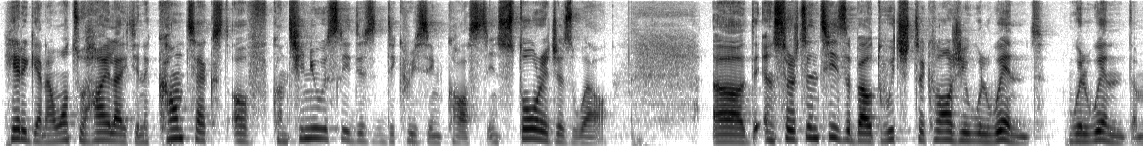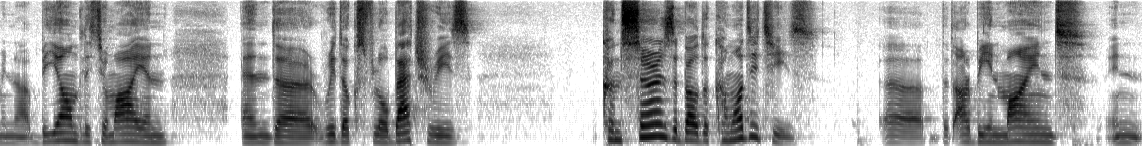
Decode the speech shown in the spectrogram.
here again, I want to highlight in a context of continuously decreasing costs in storage as well. Uh, the uncertainties about which technology will win, will win. I mean, uh, beyond lithium-ion and uh, redox flow batteries, concerns about the commodities uh, that are being mined in,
